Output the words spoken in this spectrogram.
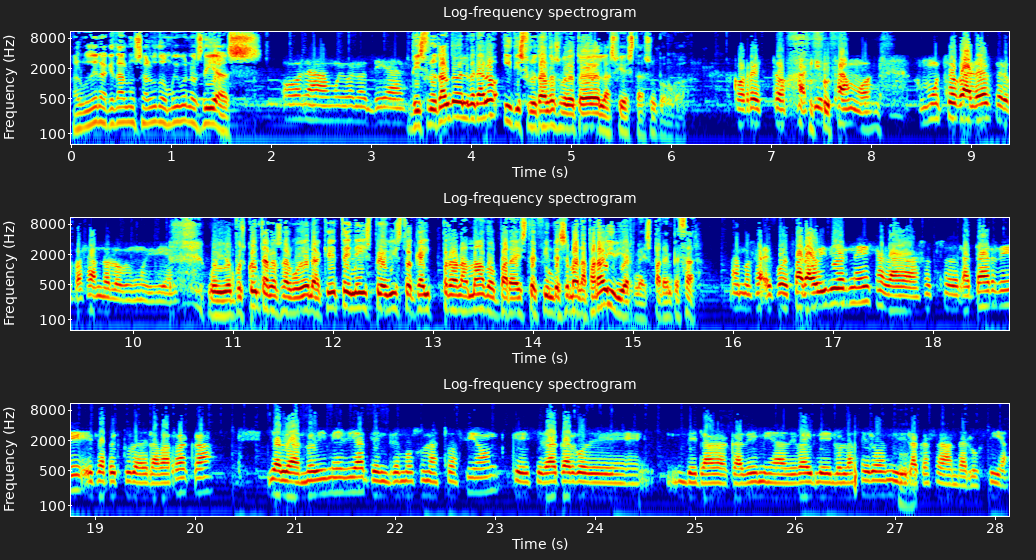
Almudena, ¿qué tal? Un saludo, muy buenos días. Hola, muy buenos días. Disfrutando del verano y disfrutando sobre todo de las fiestas, supongo. Correcto, aquí estamos. Mucho calor, pero pasándolo muy bien. Muy bien, pues cuéntanos, Almudena, ¿qué tenéis previsto que hay programado para este fin de semana, para hoy viernes, para empezar? Vamos a pues para hoy viernes a las 8 de la tarde es la apertura de la barraca y a las nueve y media tendremos una actuación que será a cargo de, de la Academia de Baile Lola Cerón y de la Casa de Andalucía.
